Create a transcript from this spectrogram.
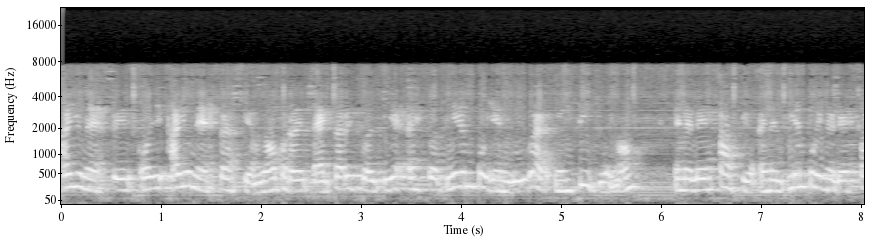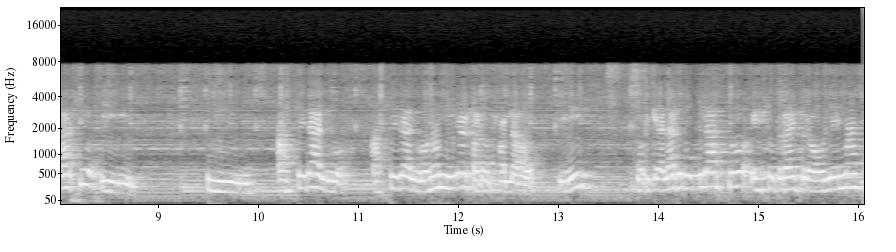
hay un, hay un espacio ¿no? para detectar esto, a tiempo y en lugar, in situ, ¿no? en el espacio, en el tiempo y en el espacio y y hacer algo, hacer algo, no mirar para otro lado, ¿sí? Porque a largo plazo esto trae problemas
